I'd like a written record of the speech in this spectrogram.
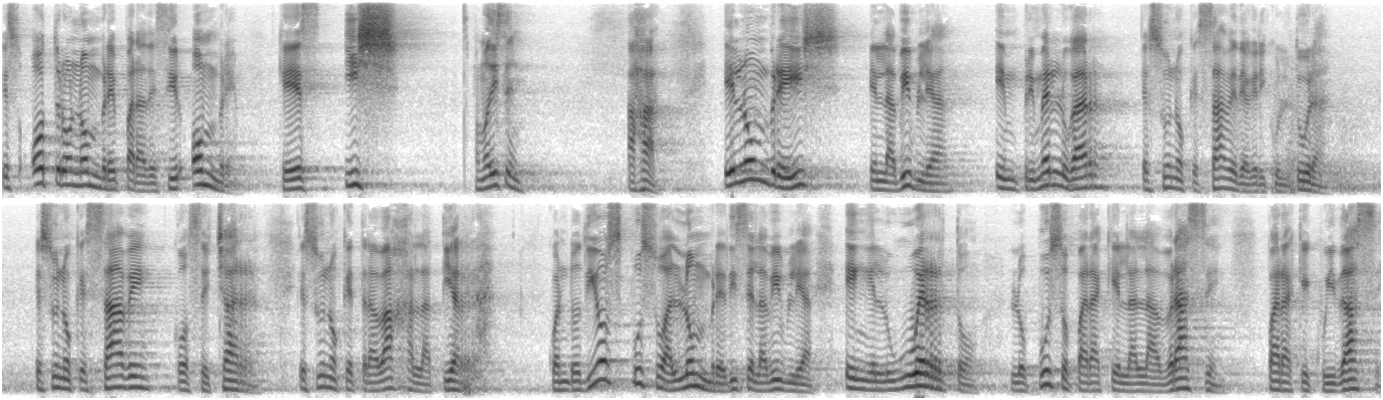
es otro nombre para decir hombre, que es Ish. ¿Cómo dicen? Ajá. El hombre Ish en la Biblia, en primer lugar, es uno que sabe de agricultura, es uno que sabe cosechar, es uno que trabaja la tierra. Cuando Dios puso al hombre, dice la Biblia, en el huerto, lo puso para que la labrase, para que cuidase.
